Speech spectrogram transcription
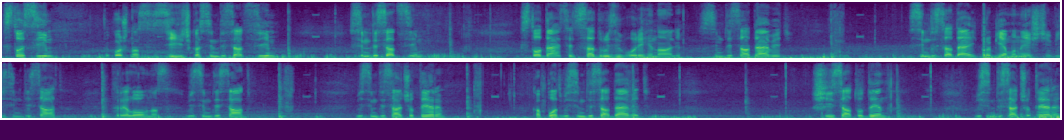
107, також у нас сієчка 77, 77. 110, все, друзі, в оригіналі. 79, 79, проб'ємо нижче, 80, крило у нас 80, 84, капот 89, 61, 84,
